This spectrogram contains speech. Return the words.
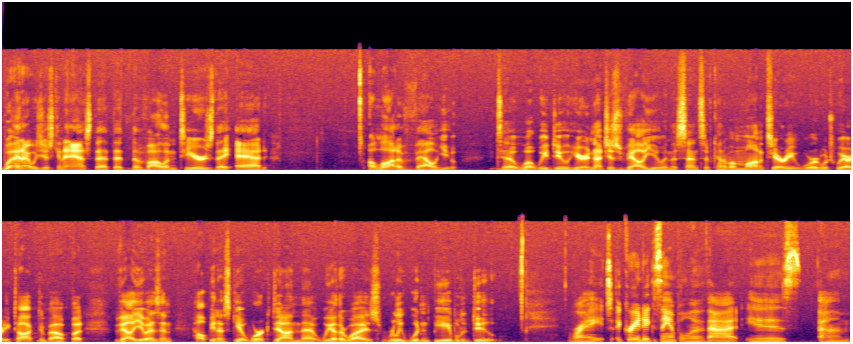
Well, and I was just going to ask that that the volunteers they add a lot of value to mm-hmm. what we do here, and not just value in the sense of kind of a monetary word, which we already talked mm-hmm. about, but value as in helping us get work done that we otherwise really wouldn't be able to do. Right. A great example of that is um,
